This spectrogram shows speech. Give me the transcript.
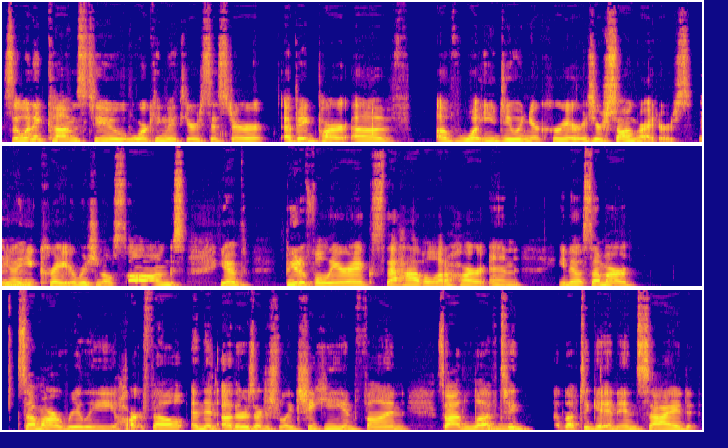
So when it comes to working with your sister, a big part of of what you do in your career is your songwriters. Mm-hmm. You know, mm-hmm. you create original songs. You have beautiful lyrics that have a lot of heart, and you know some are some are really heartfelt, and then others are just really cheeky and fun. So I'd love mm-hmm. to I'd love to get an inside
